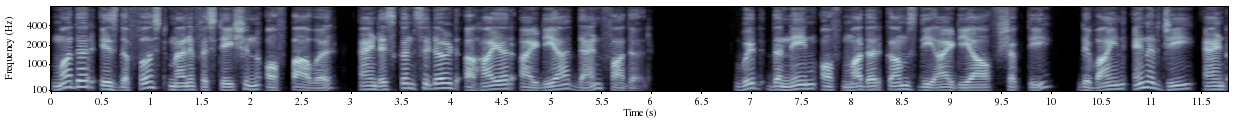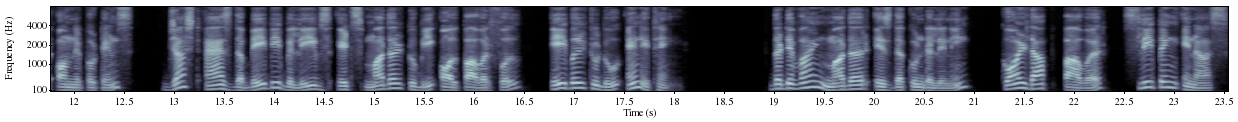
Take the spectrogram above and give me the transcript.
Mother is the first manifestation of power and is considered a higher idea than father. With the name of mother comes the idea of Shakti, divine energy and omnipotence, just as the baby believes its mother to be all-powerful, able to do anything. The Divine Mother is the Kundalini, called up power, sleeping in us.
